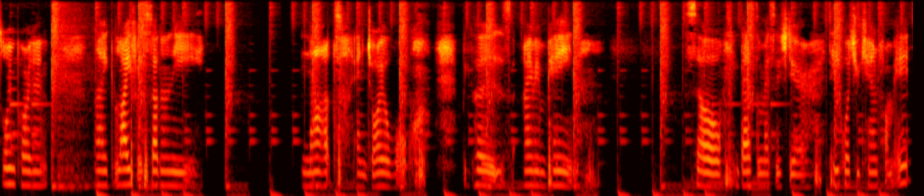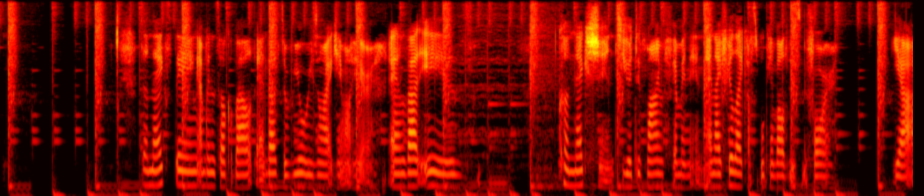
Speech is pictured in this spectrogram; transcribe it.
so important? Like life is suddenly not enjoyable because I'm in pain. So that's the message there. Take what you can from it the next thing I'm going to talk about, and that's the real reason why I came out here, and that is connection to your divine feminine. And I feel like I've spoken about this before. Yeah,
